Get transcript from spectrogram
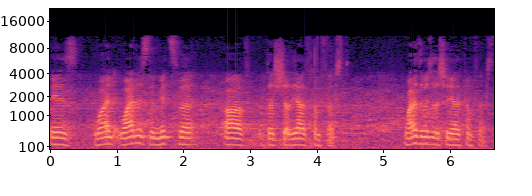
is why, why does the mitzvah of the Shalyad come first? Why does the mitzvah of the Shalyad come first?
